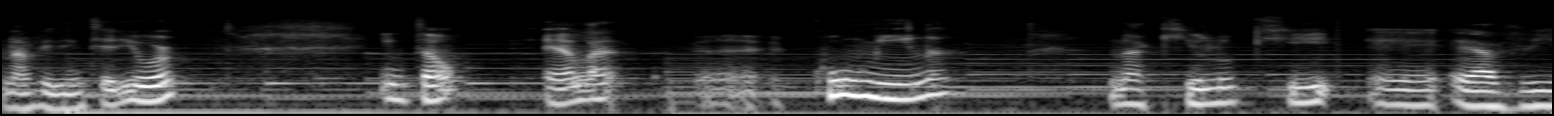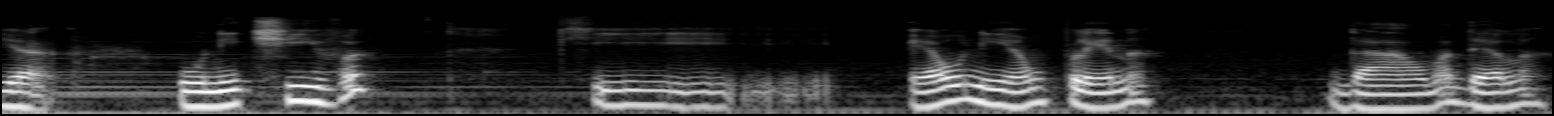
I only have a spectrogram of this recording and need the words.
na vida interior. Então, ela é, culmina naquilo que é, é a via unitiva, que é a união plena da alma dela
